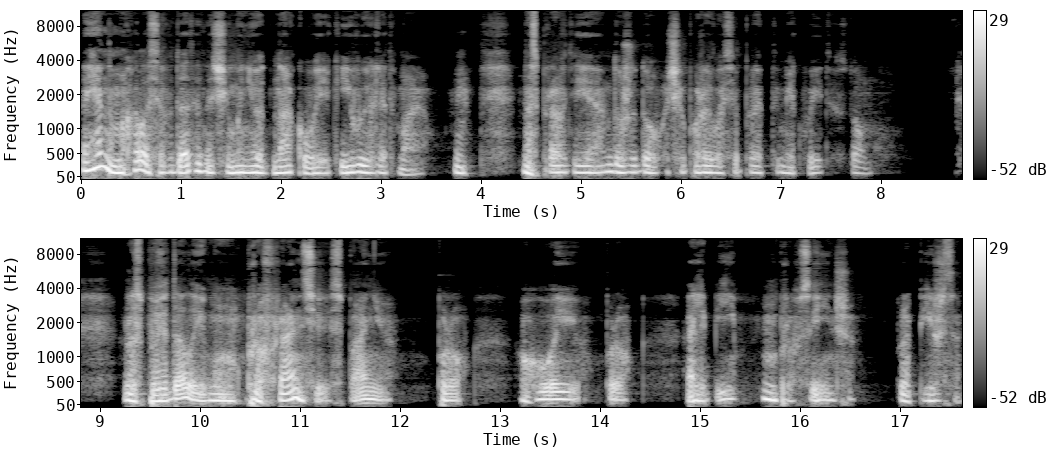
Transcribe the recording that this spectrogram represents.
А я намагалася вдати, наче мені однаково, який вигляд маю. Насправді я дуже довго чепорилася перед тим, як вийти з дому. Розповідала йому про Францію, Іспанію, про Гою, про Альбі, про все інше, про Пірса.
